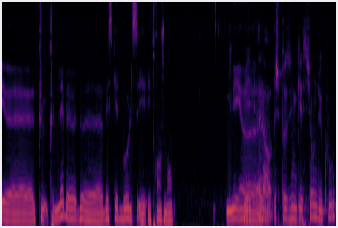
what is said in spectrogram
Euh, que, que ne l'est euh, de Basketball, c'est étrangement. Mais, Mais euh, alors, je pose une question du coup.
